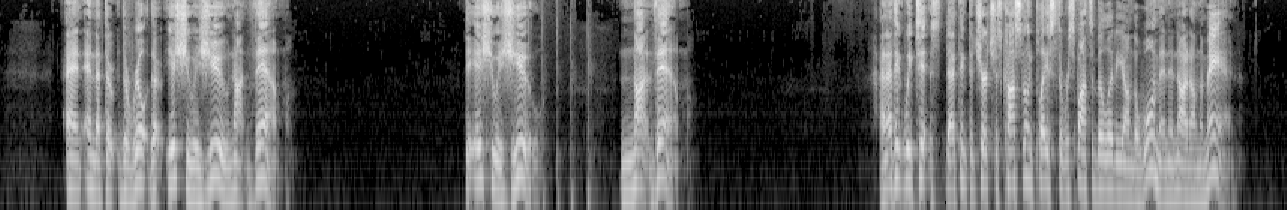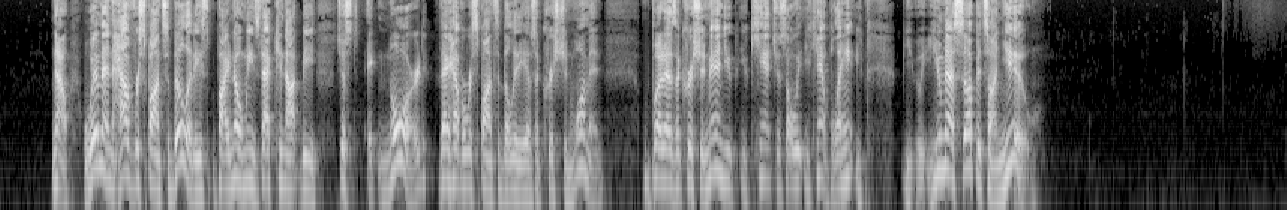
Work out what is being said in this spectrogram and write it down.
And, and that the, the real, the issue is you, not them. The issue is you, not them. And I think we, t- I think the church has constantly placed the responsibility on the woman and not on the man. Now, women have responsibilities. By no means that cannot be just ignored. They have a responsibility as a Christian woman. But as a Christian man, you, you can't just always, you can't blame, you, you mess up, it's on you.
